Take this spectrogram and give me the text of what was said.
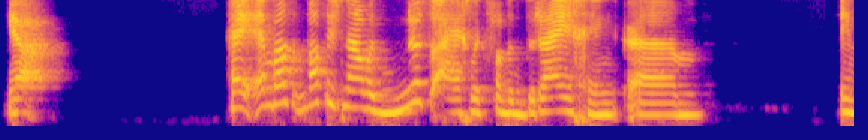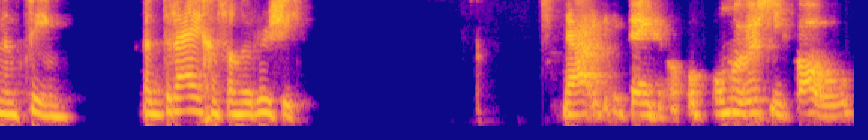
Ja. Hey, en wat, wat is nou het nut eigenlijk van de dreiging um, in een team? Het dreigen van de ruzie? Ja, ik, ik denk op onbewust niveau,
